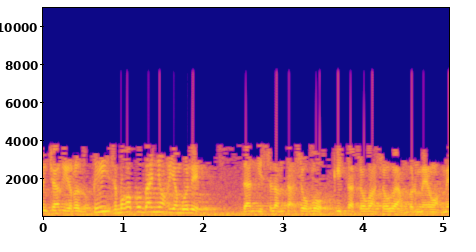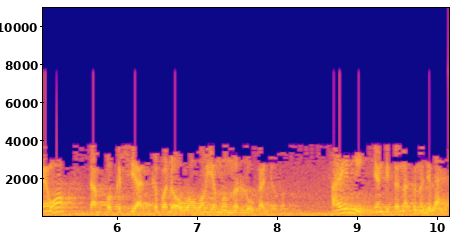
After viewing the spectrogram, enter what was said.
mencari rezeki seberapa banyak yang boleh. Dan Islam tak suruh kita seorang-seorang bermewah-mewah tanpa kesian kepada orang-orang yang memerlukan juga. Ha, ini yang kita nak kena jelas.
